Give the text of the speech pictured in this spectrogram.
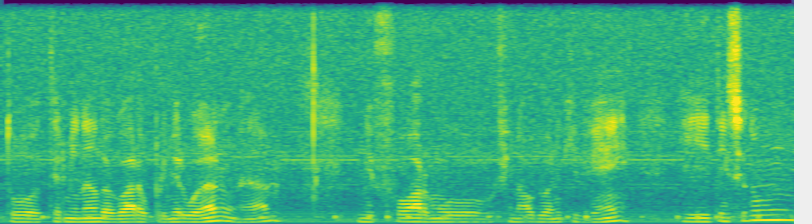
estou terminando agora o primeiro ano, né? me formo no final do ano que vem e tem sido um,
